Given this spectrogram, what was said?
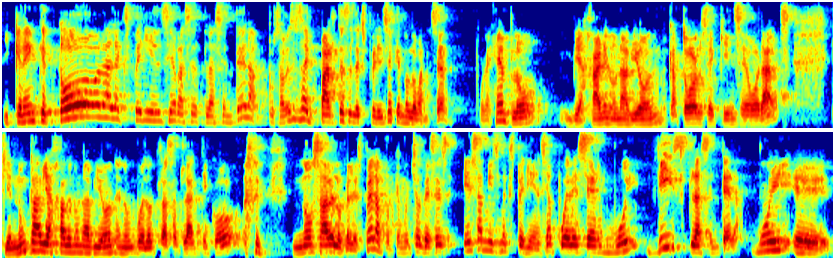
Y creen que toda la experiencia va a ser placentera. Pues a veces hay partes de la experiencia que no lo van a hacer. Por ejemplo, viajar en un avión 14, 15 horas quien nunca ha viajado en un avión, en un vuelo transatlántico, no sabe lo que le espera, porque muchas veces esa misma experiencia puede ser muy displacentera, muy eh.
